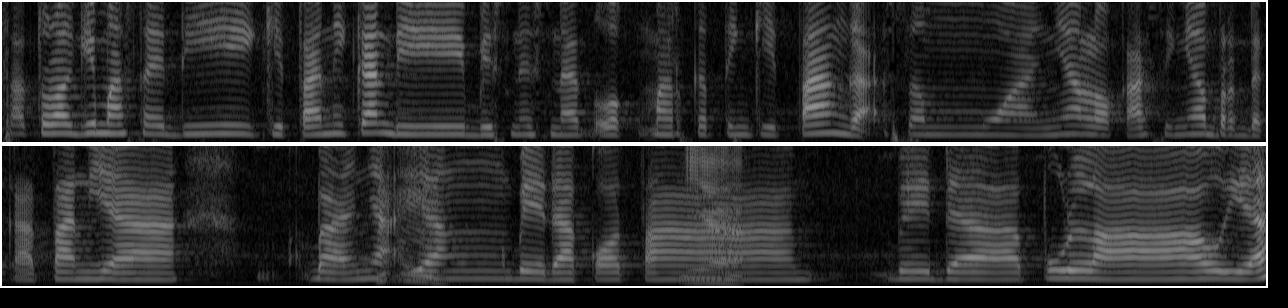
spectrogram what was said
satu lagi Mas Teddy, kita nih kan di bisnis network marketing kita nggak semuanya lokasinya berdekatan ya, banyak mm -hmm. yang beda kota, yeah. beda pulau ya,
